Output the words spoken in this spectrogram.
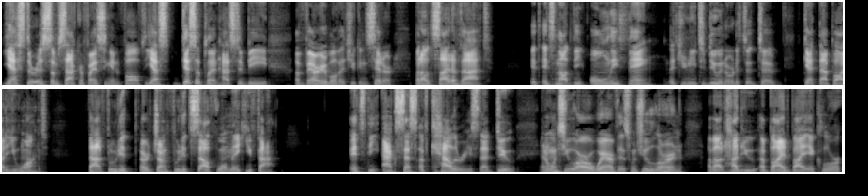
Yes, there is some sacrificing involved. Yes, discipline has to be a variable that you consider. But outside of that, it, it's not the only thing that you need to do in order to, to get that body you want. Fat food it, or junk food itself won't make you fat. It's the excess of calories that do. And once you are aware of this, once you learn about how do you abide by a caloric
